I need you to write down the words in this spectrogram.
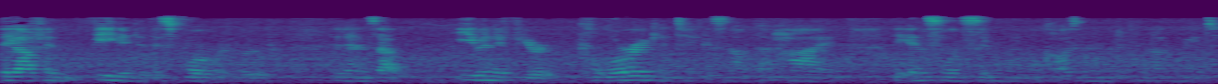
they often feed into this forward loop that ends up, even if your caloric intake is not that high, the insulin signaling will cause women to put on weight.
